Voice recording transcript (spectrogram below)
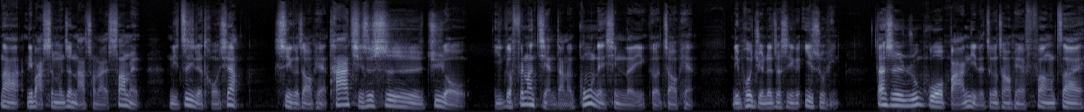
那你把身份证拿出来，上面你自己的头像是一个照片，它其实是具有一个非常简单的功能性的一个照片，你不会觉得这是一个艺术品。但是如果把你的这个照片放在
